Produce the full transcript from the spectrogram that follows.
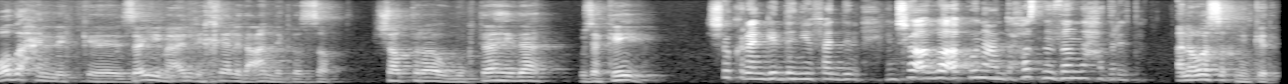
واضح إنك زي ما قال لي خالد عنك بالظبط شاطرة ومجتهدة وذكية. شكرا جدا يا فندم. إن شاء الله أكون عند حسن ظن حضرتك. أنا واثق من كده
